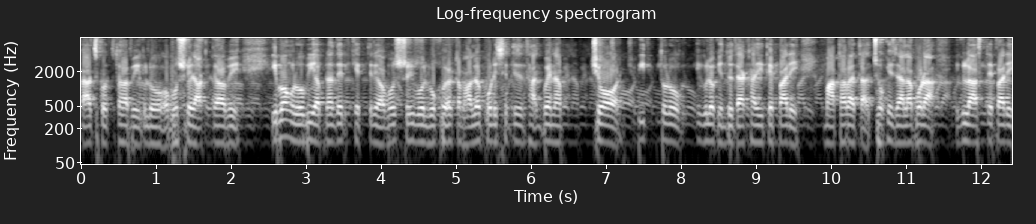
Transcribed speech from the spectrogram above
কাজ করতে হবে। এগুলো অবশ্যই রাখতে হবে। এবং রবি আপনাদের ক্ষেত্রে অবশ্যই বলব, খুব একটা ভালো পরিস্থিতিতে থাকবে না। জ্বর, পিত্তরোগ, এগুলো কিন্তু দেখা দিতে পারে। মাথা ব্যথা, চোখে জ্বালা পোড়া, এগুলো আসতে পারে।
